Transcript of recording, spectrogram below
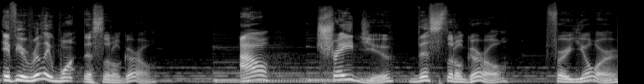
If you really want this little girl, I'll trade you this little girl for your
